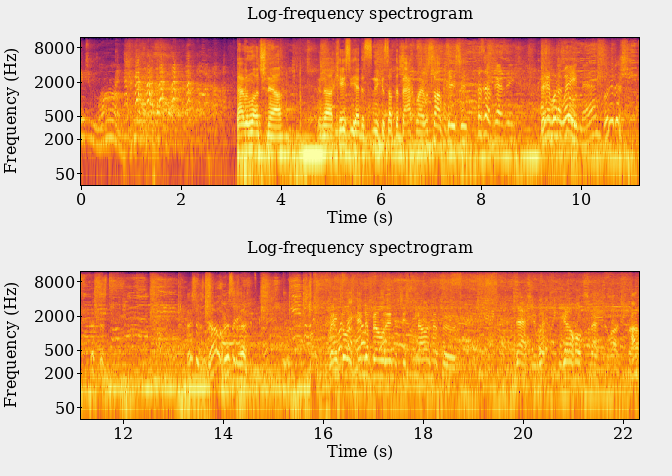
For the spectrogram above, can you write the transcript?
Way too long. Having lunch now. And uh, Casey had to sneak us up the back way. What's up, Casey? What's up, Jesse? I didn't what want to wait, going- man. Look at this. This is this is dope. This is a Rachael is in the building. She's smelling her food. Dash, you, what- you got a whole smash your lunch, bro.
